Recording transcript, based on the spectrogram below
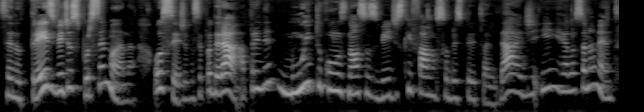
sendo três vídeos por semana. Ou seja, você poderá aprender muito com os nossos vídeos que falam sobre espiritualidade e relacionamento.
